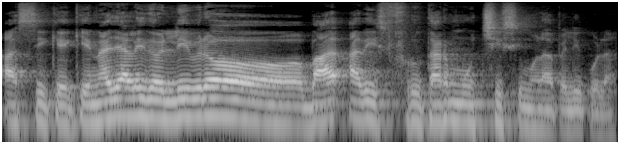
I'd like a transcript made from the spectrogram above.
Así que quien haya leído el libro va a disfrutar muchísimo la película.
